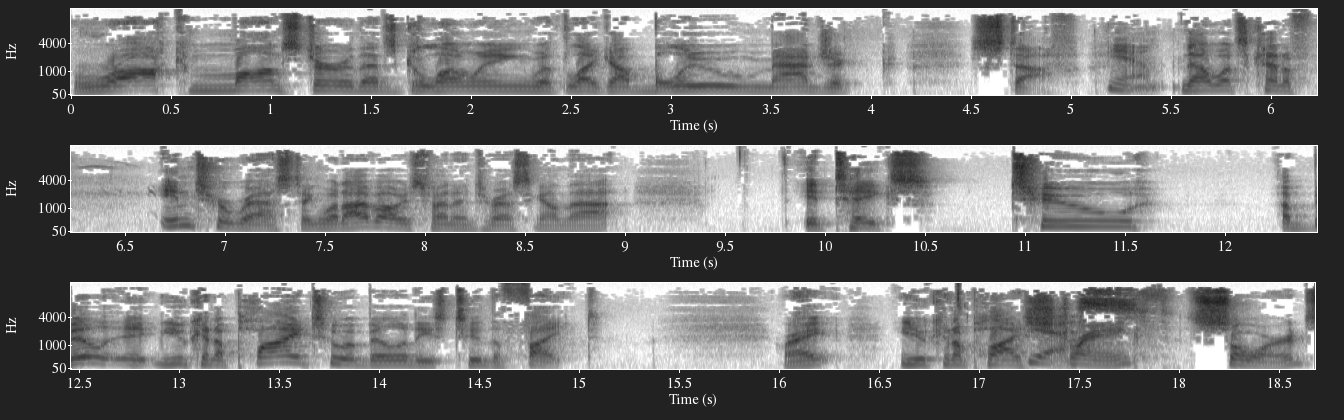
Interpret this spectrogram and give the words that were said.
rock monster that's glowing with like a blue magic stuff Yeah. now what's kind of interesting what i've always found interesting on that it takes two ability you can apply two abilities to the fight right you can apply Yes. strength swords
